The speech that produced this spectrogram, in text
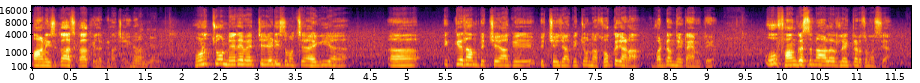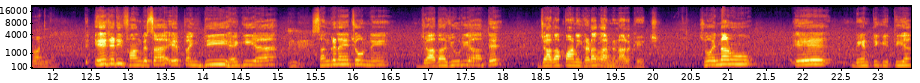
ਪਾਣੀ ਸੁਕਾ ਸੁਕਾ ਕੇ ਲੱਗਣਾ ਚਾਹੀਦਾ। ਹਾਂਜੀ। ਹੁਣ ਝੋਨੇ ਦੇ ਵਿੱਚ ਜਿਹੜੀ ਸਮੱਸਿਆ ਹੈਗੀ ਆ ਅ, ਇੱਕਦਮ ਪਿੱਛੇ ਆ ਕੇ ਪਿੱਛੇ ਜਾ ਕੇ ਝੋਨਾ ਸੁੱਕ ਜਾਣਾ ਵੱਢਣ ਦੇ ਟਾਈਮ ਤੇ ਉਹ ਫੰਗਸ ਨਾਲ ਰਿਲੇਟਡ ਸਮੱਸਿਆ। ਹਾਂਜੀ। ਤੇ ਇਹ ਜਿਹੜੀ ਫੰਗਸ ਆ ਇਹ ਪੈਂਦੀ ਹੈਗੀ ਆ ਸੰਘਣੇ ਝੋਨੇ ਜ਼ਿਆਦਾ ਯੂਰੀਆ ਤੇ ਜ਼ਿਆਦਾ ਪਾਣੀ ਖੜਾ ਕਰਨ ਨਾਲ ਖੇਤ 'ਚ। ਸੋ ਇਹਨਾਂ ਨੂੰ ਇਹ ਬੇਨਤੀ ਕੀਤੀ ਆ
